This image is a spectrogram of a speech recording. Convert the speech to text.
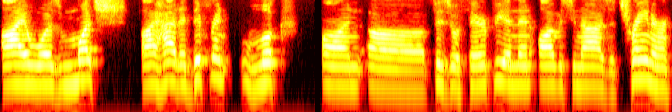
I was much. I had a different look on uh, physiotherapy. And then obviously now as a trainer,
